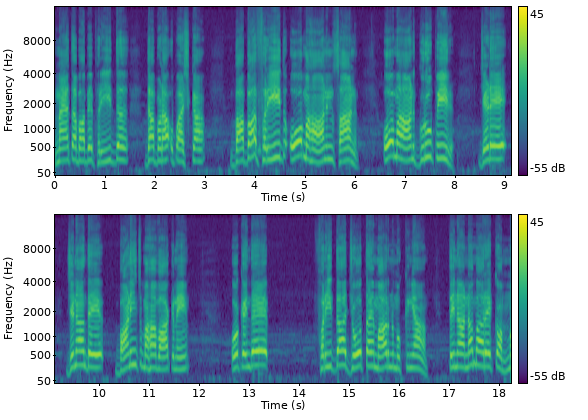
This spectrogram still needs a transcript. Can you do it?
ਮੈਂ ਤਾਂ ਬਾਬੇ ਫਰੀਦ ਦਾ ਬੜਾ ਉਪਾਸ਼ਕ ਹਾਂ। ਬਾਬਾ ਫਰੀਦ ਉਹ ਮਹਾਨ ਇਨਸਾਨ, ਉਹ ਮਹਾਨ ਗੁਰੂ ਪੀਰ ਜਿਹੜੇ ਜਿਨ੍ਹਾਂ ਦੇ ਬਾਣੀ 'ਚ ਮਹਾਵਾਕ ਨੇ। ਉਹ ਕਹਿੰਦੇ, ਫਰੀਦਾ ਜੋ ਤੈ ਮਾਰਨ ਮੁੱਕੀਆਂ, ਤਿਨਾ ਨਾ ਮਾਰੇ ਘੁੰਮ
